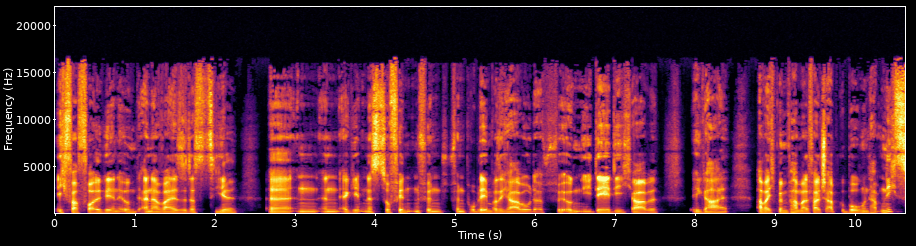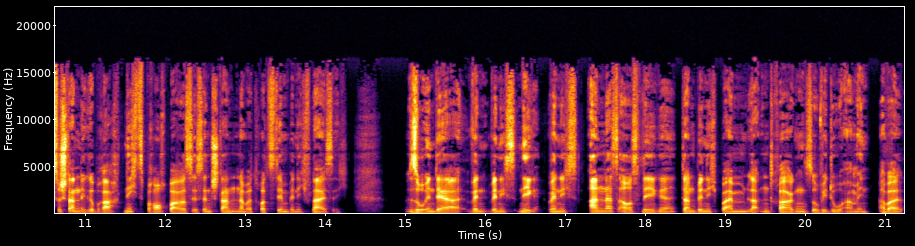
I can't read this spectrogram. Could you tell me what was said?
ich verfolge in irgendeiner Weise das Ziel, äh, ein, ein Ergebnis zu finden für ein, für ein Problem, was ich habe oder für irgendeine Idee, die ich habe, egal. Aber ich bin ein paar Mal falsch abgebogen und habe nichts zustande gebracht, nichts Brauchbares ist entstanden, aber trotzdem bin ich fleißig. So in der, wenn, wenn ich es wenn ich's anders auslege, dann bin ich beim Lattentragen so wie du, Armin. Aber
